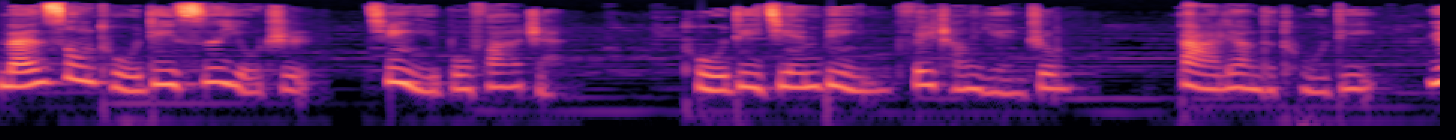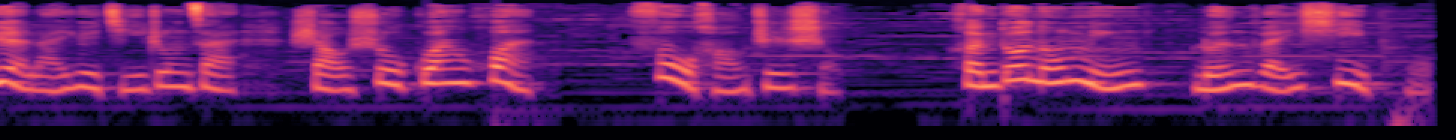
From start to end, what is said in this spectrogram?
南宋土地私有制进一步发展，土地兼并非常严重，大量的土地越来越集中在少数官宦、富豪之手，很多农民沦为戏仆，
